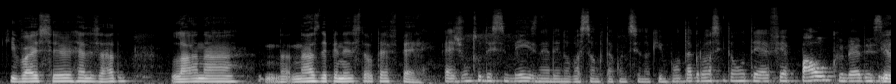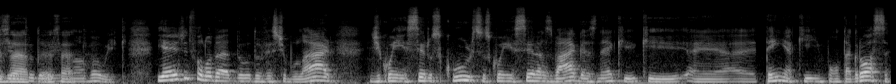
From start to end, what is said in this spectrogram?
que vai ser realizado lá na, na, nas dependências da UTFPR. É junto desse mês né, da inovação que está acontecendo aqui em Ponta Grossa, então o UTF é palco né, desse exato, evento da exato. Nova Week. E aí a gente falou da, do, do, vestibular, de conhecer os cursos, conhecer as vagas né, que, que é, tem aqui em Ponta Grossa,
